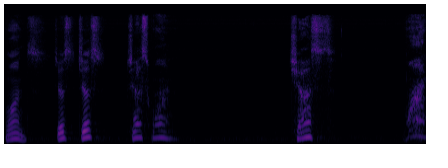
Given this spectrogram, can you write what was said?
Once. Just, just, just one. Just one.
